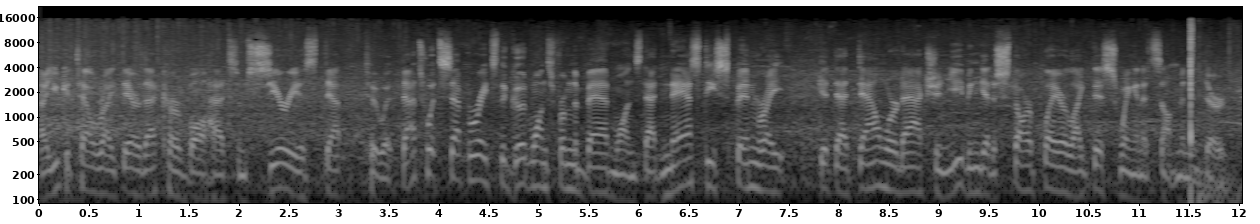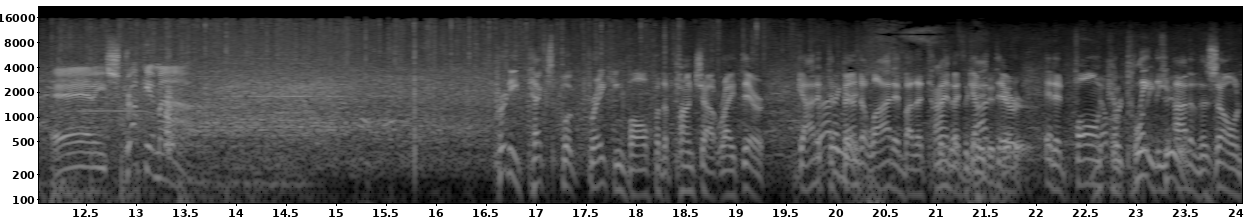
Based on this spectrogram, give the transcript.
Now you could tell right there that curveball had some serious depth to it. That's what separates the good ones from the bad ones. That nasty spin rate, get that downward action. You even get a star player like this swinging at something in the dirt. And he struck him out. Pretty textbook breaking ball for the punch out right there. Got it to bend a lot, and by the time it got there, it had fallen completely out of the zone.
